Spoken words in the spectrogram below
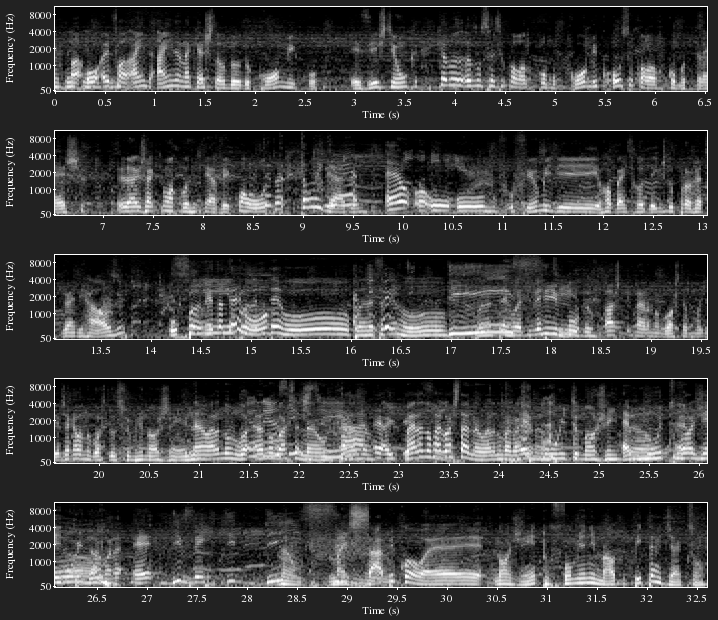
Doideira. eu falo, ainda, ainda na questão do, do cômico, existe um que eu não, eu não sei se eu coloco como cômico ou se eu coloco como trash, já- já que uma coisa tem a ver com a outra. Tão ligado. É, é o, o, o, o filme de Roberto Rodrigues do Projeto Grand House, O Planeta Sim, Terror. Planeta Terror, Planeta Terror. Planeta Terror é divertido. Acho que ela não gosta muito dele, já que ela não gosta dos filmes nojentos. Não, ela não, Eu ela não gosta não. assisti. Cara, Cara, é- mas ela não vai gostar não, ela não vai gostar É não. muito nojento. É muito nojento, Muito, agora é divertidíssimo. Não, mas sabe qual é nojento? Fome Animal do Peter Jackson.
